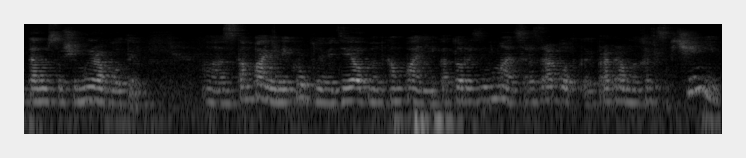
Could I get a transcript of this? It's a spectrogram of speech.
в данном случае мы работаем, а, с компаниями, крупными development компаниями, которые занимаются разработкой программных обеспечений,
